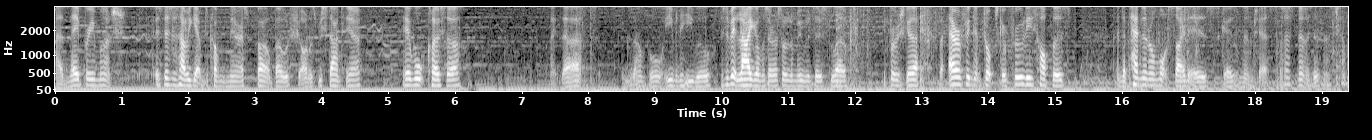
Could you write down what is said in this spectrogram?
And they pretty much, this is how we get them to come near us, bow, shot as we stand here. Here, walk closer, like that, example, even he will. It's a bit laggy on the server, so they're moving so slow. You pretty much get that. But everything that drops go through these hoppers, and depending on what side it is, goes on them chests. I just noticed there's a champ.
